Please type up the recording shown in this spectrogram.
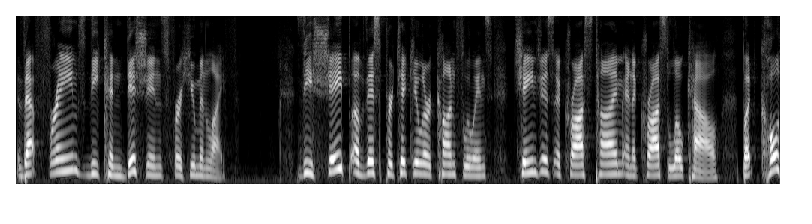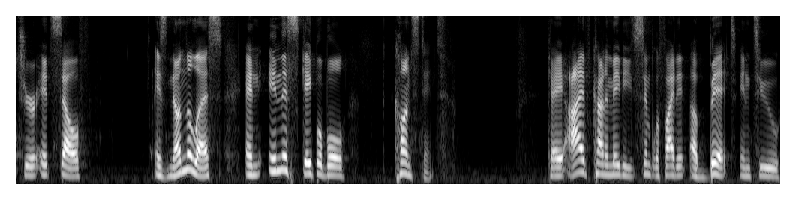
that frames the conditions for human life. The shape of this particular confluence changes across time and across locale, but culture itself is nonetheless an inescapable constant. Okay, I've kind of maybe simplified it a bit into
